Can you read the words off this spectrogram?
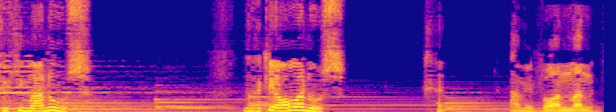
তুই কি মানুষ? নাকি অমানুষ? আমি বন মানুষ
